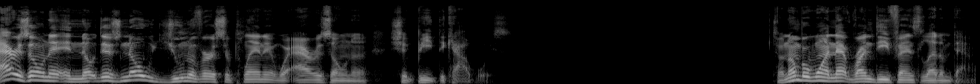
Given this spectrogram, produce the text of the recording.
Arizona and no there's no universe or planet where Arizona should beat the Cowboys. So number 1, that run defense let them down.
